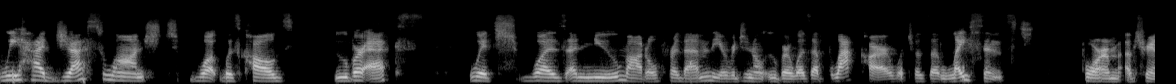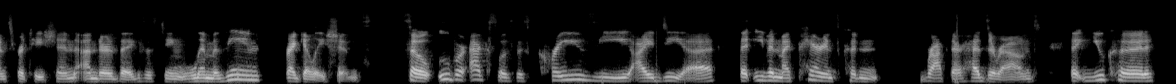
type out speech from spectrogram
We had just launched what was called Uber X, which was a new model for them. The original Uber was a black car, which was a licensed form of transportation under the existing limousine regulations. So Uber X was this crazy idea that even my parents couldn't wrap their heads around that you could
